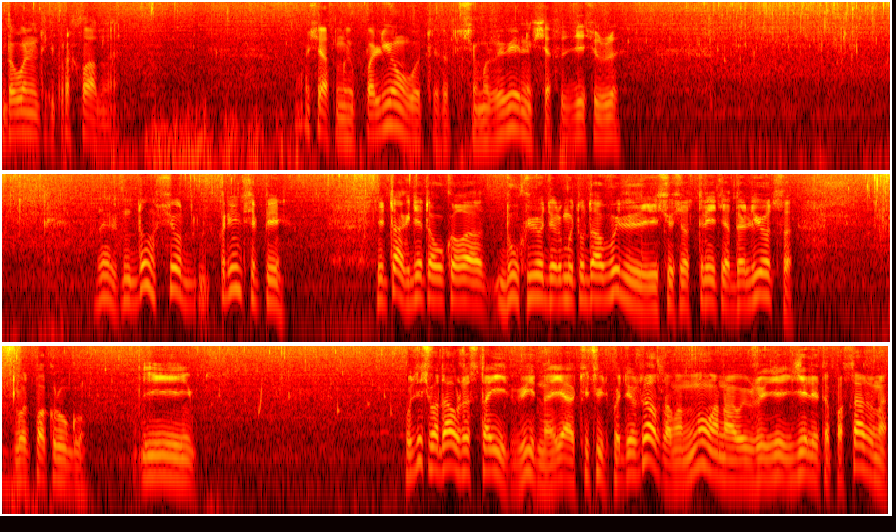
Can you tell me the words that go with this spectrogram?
довольно-таки прохладная. Ну, сейчас мы польем вот этот еще можжевельник. Сейчас здесь уже Ну, все, в принципе, и так где-то около двух ведер мы туда вылили, еще сейчас третья дольется, вот по кругу. И вот здесь вода уже стоит, видно, я чуть-чуть подержал, там, ну, она уже еле-то посажена,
